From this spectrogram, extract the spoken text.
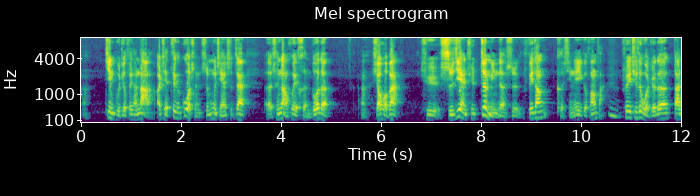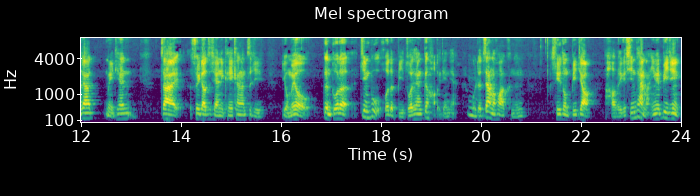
啊进步就非常大了。而且这个过程是目前是在呃成长会很多的啊小伙伴去实践去证明的是非常可行的一个方法。嗯，所以其实我觉得大家每天在睡觉之前，你可以看看自己有没有更多的进步，或者比昨天更好一点点。我觉得这样的话，可能是一种比较好的一个心态嘛。因为毕竟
